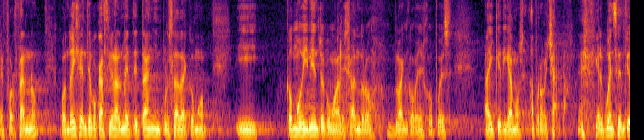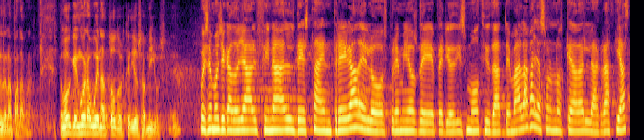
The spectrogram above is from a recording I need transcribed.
esforzarnos. Cuando hay gente vocacionalmente tan impulsada como, y con movimiento como Alejandro Blanco Vallejo, pues hay que, digamos, aprovecharlo, en el buen sentido de la palabra. De modo que enhorabuena a todos, queridos amigos. ¿eh? Pues hemos llegado ya al final de esta entrega de los premios de periodismo Ciudad de Málaga. Ya solo nos queda darle las gracias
